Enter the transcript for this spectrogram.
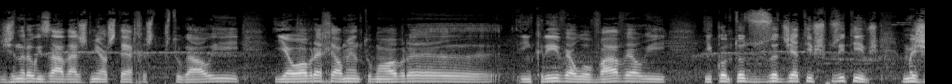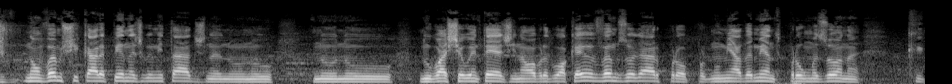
generalizada, as melhores terras de Portugal e, e a obra é realmente uma obra incrível, louvável e, e com todos os adjetivos positivos. Mas não vamos ficar apenas limitados no, no, no, no, no Baixo Alentejo e na obra do Alqueva, vamos olhar, para, nomeadamente, para uma zona que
